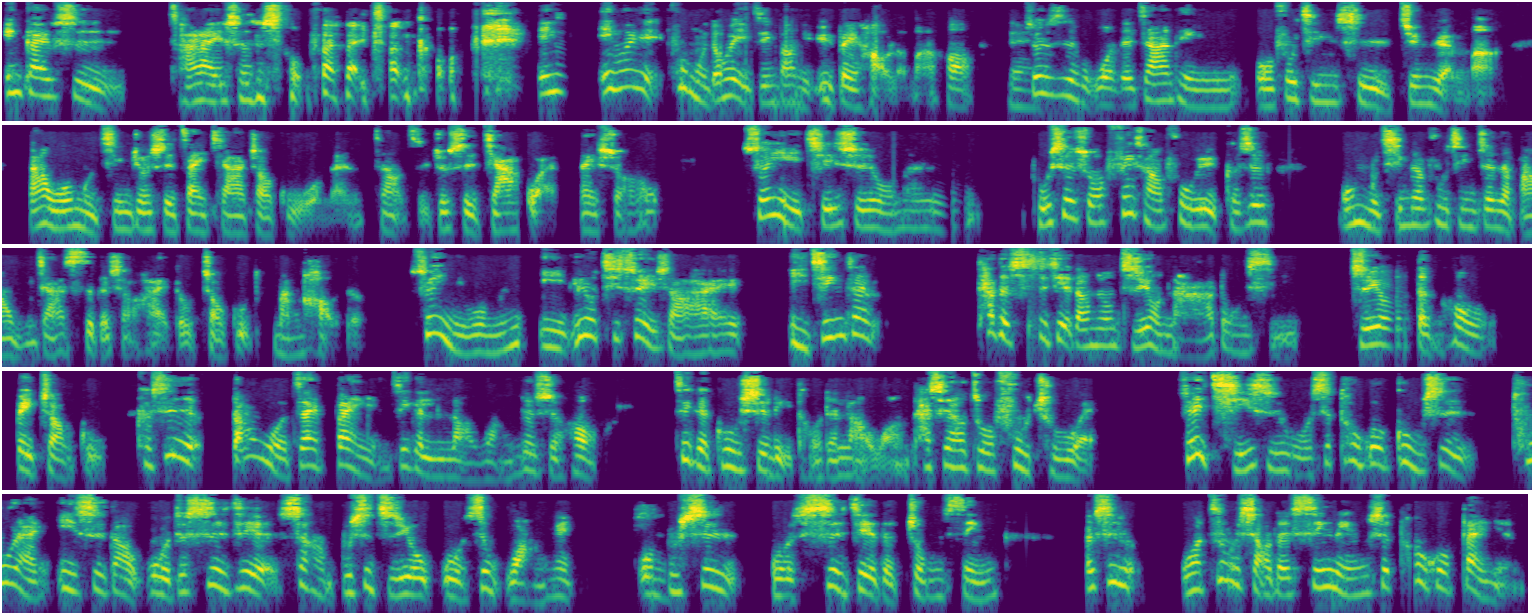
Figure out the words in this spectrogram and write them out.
应该是茶来伸手，饭来张口，因因为父母都会已经帮你预备好了嘛，哈，对。就是我的家庭，我父亲是军人嘛，然后我母亲就是在家照顾我们，这样子就是家管那时候。所以其实我们不是说非常富裕，可是我母亲跟父亲真的把我们家四个小孩都照顾得蛮好的。所以你我们以六七岁小孩已经在他的世界当中，只有拿东西，只有等候被照顾。可是当我在扮演这个老王的时候，这个故事里头的老王他是要做付出诶，所以其实我是透过故事突然意识到，我的世界上不是只有我是王诶，我不是我世界的中心，而是。我这么小的心灵是透过扮演，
